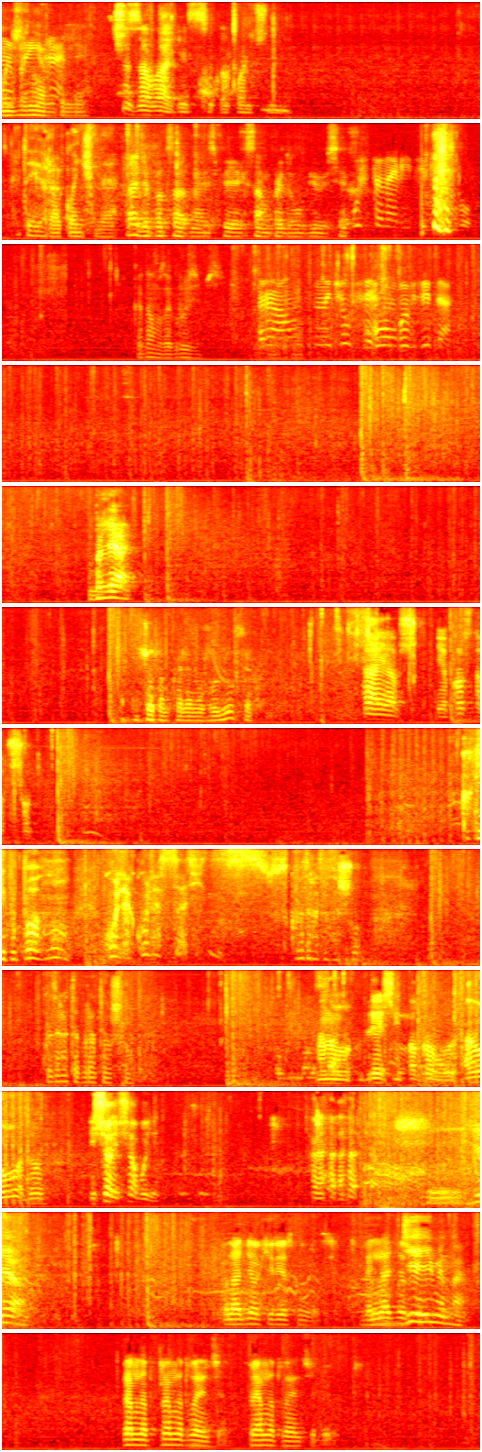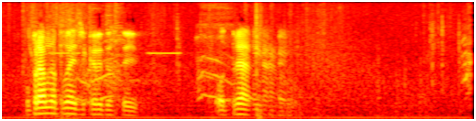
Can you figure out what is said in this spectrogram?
Инженер, блин. Че за лаги, сука, конченые? Это игра конченая. Дайте пацан на СП, я их сам пойду убью всех. Установите бомбу. Когда мы загрузимся? Раунд начался. Бомба взята. Блять! Что там, Колян, уже убил всех? Да, я в шоке, я просто в шоке. Как не попал? Ну, Коля, Коля, сзади. С квадрата зашел. В квадрат обратно ушел. А ну, грешник, попробую. А ну, вот, давай. Еще, еще будет. Где? он? На. Он на отделке. Где именно? Прям на, прям на планете. Прям на планете был. Ну, прям на планете корыто стоит. Вот прям.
